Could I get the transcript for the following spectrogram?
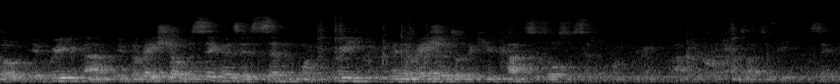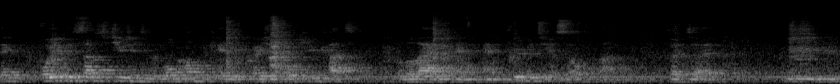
So if we, um, if the ratio of the sigmas is 7.3, then the ratios of the Q cuts is also 7.3. Uh, it comes out to be the same thing. Or you can substitute into the more complicated equation for Q cuts for the lab and, and prove it to yourself. Um, but uh, you, you, could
